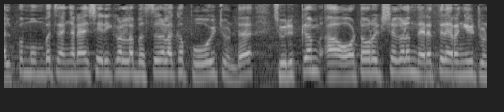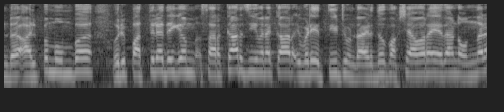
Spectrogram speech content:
അല്പം മുമ്പ് ചങ്ങനാശ്ശേരിക്കുള്ള ബസ്സുകളൊക്കെ പോയിട്ടുണ്ട്. ചുരുക്കം ഓട്ടോറിക്ഷകളും നിരത്തിലിറങ്ങിയിട്ടുണ്ട്. അല്പം മുമ്പ് ഒരു പത്തിലധികം സർക്കാർ ജീവനക്കാർ ഇവിടെ എത്തിയിട്ടുണ്ടായിരുന്നു. പക്ഷേ അവർ ഏതാണ്ട് ഒന്നര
